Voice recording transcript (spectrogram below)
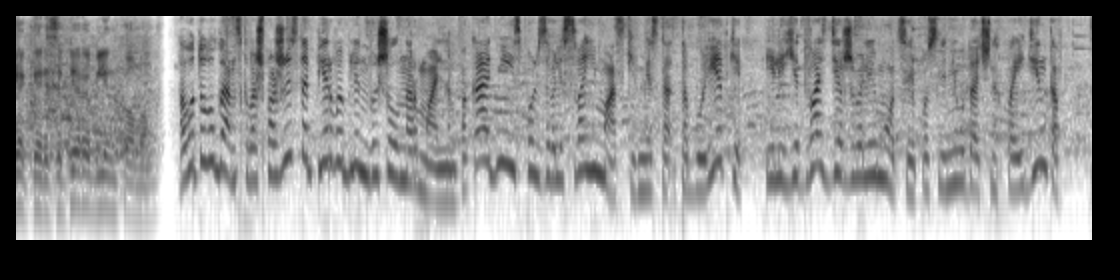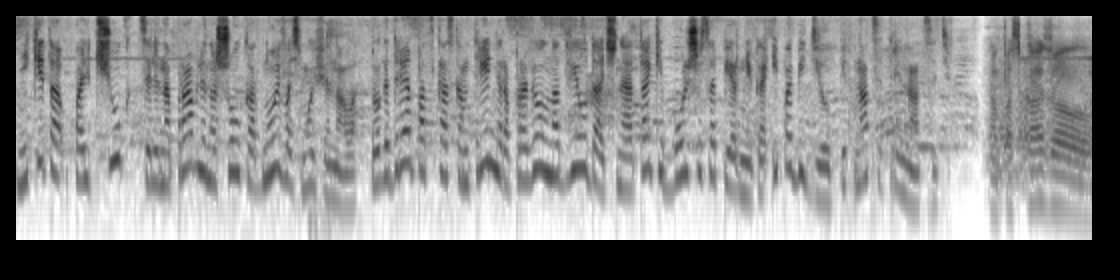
как говорится, первый блин комом. А вот у луганского шпажиста первый блин вышел нормальным. Пока одни использовали свои маски вместо табуретки или едва сдерживали эмоции после неудачных поединков, Никита Пальчук целенаправленно шел к одной восьмой финала. Благодаря подсказкам тренера провел на две удачные атаки больше соперника и победил 15-13. Подсказывал,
